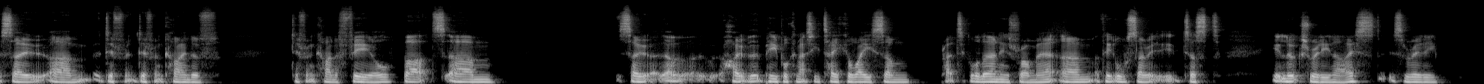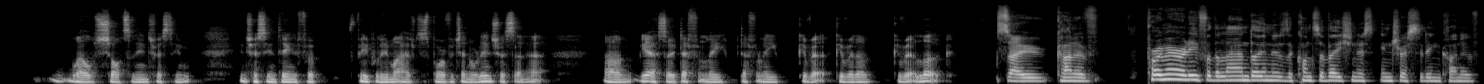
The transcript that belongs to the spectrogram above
So um, a different different kind of different kind of feel, but um, so uh, hope that people can actually take away some practical learnings from it. Um, I think also it, it just it looks really nice. It's really well shot and interesting interesting thing for people who might have just more of a general interest in it. Um, yeah, so definitely definitely give it give it a give it a look. So, kind of primarily for the landowners, the conservationists interested in kind of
